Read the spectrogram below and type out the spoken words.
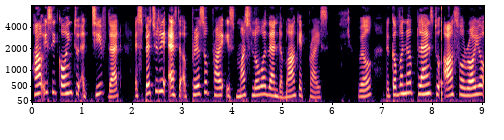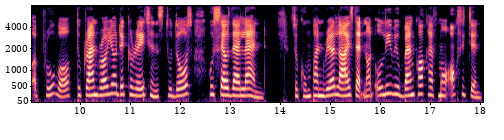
How is he going to achieve that, especially as the appraisal price is much lower than the market price? Well, the governor plans to ask for royal approval to grant royal decorations to those who sell their land. Sukhumbhand realized that not only will Bangkok have more oxygen,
